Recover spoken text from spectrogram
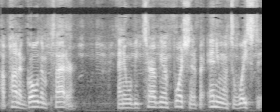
upon a golden platter and it would be terribly unfortunate for anyone to waste it.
